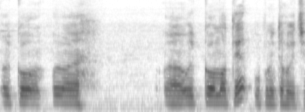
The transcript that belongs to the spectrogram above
ঐক্য ঐক্যমতে উপনীত হয়েছে।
